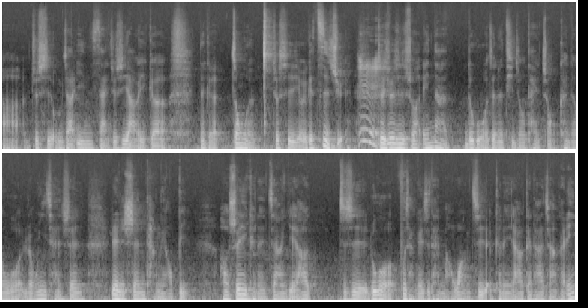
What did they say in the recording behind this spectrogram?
啊，就是我们叫 inside，就是要有一个那个中文，就是有一个自觉。嗯，对，就是说，哎，那如果我真的体重太重，可能我容易产生妊娠糖尿病。好，所以可能这样也要，就是如果妇产科医师太忙忘记了，可能也要跟他讲看，哎，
